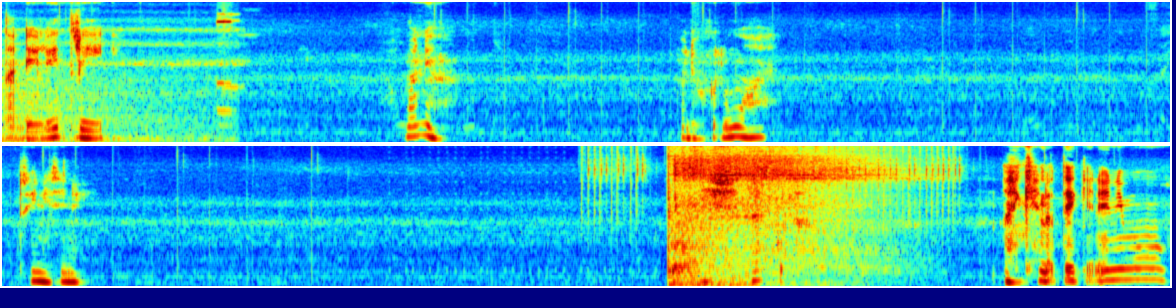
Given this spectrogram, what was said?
tak ada elektrik. Mana? Aduh, keluar. Sini, sini. Ish, takutlah. I cannot take it anymore.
